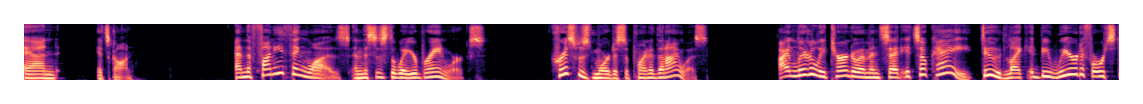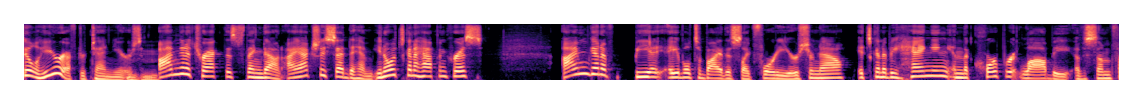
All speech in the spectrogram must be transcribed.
and it's gone. And the funny thing was, and this is the way your brain works, Chris was more disappointed than I was. I literally turned to him and said, It's okay, dude. Like, it'd be weird if it were still here after 10 years. Mm-hmm. I'm going to track this thing down. I actually said to him, You know what's going to happen, Chris? I'm going to be able to buy this like 40 years from now. It's going to be hanging in the corporate lobby of some f-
